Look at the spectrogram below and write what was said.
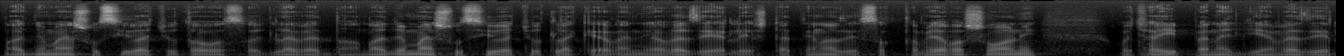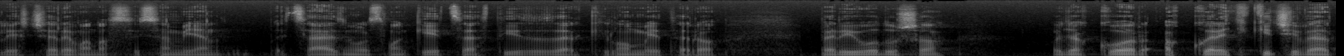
nagynyomású szivattyút, ahhoz, hogy levedd a nagynyomású szivattyút, le kell venni a vezérlést. Tehát én azért szoktam javasolni, hogyha éppen egy ilyen vezérléscsere van, azt hiszem ilyen 180-210 ezer kilométer a periódusa, hogy akkor, akkor egy kicsivel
